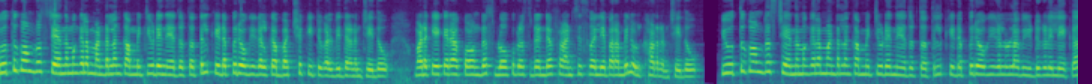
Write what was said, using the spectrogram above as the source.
യൂത്ത് കോൺഗ്രസ് ചേന്നമംഗലം മണ്ഡലം കമ്മിറ്റിയുടെ നേതൃത്വത്തിൽ കിടപ്പ് രോഗികൾക്ക് ഭക്ഷ്യക്കിറ്റുകൾ വിതരണം ചെയ്തു. Vadakkekara Congress block president Francis Valiyaparambil ഉദ്ഘാടനം ചെയ്തു. യൂത്ത് കോൺഗ്രസ് ചേന്നമംഗലം മണ്ഡലം കമ്മിറ്റിയുടെ നേതൃത്വത്തിൽ കിടപ്പ് രോഗികളുള്ള വീടുകളിലേക്ക്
